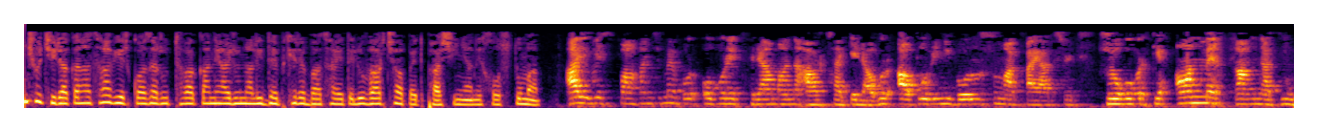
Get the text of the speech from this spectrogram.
ինչու չիրականացավ 2008 թվականի արյունալի դեպքերը բացահայտելու վարչապետ Փաշինյանի խոստումը։ Այո, ես պահանջում եմ, որ ով որ այդ հրամանը արձակել ա, որ ապօրինի որոշում ա կայացրել ժողովրդի անմեղ կանգնած իմ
